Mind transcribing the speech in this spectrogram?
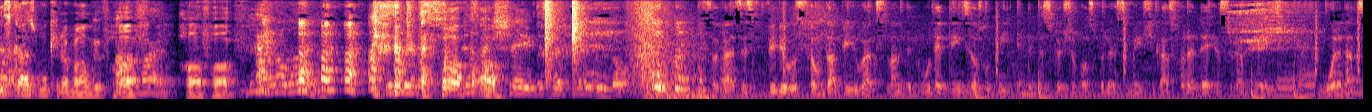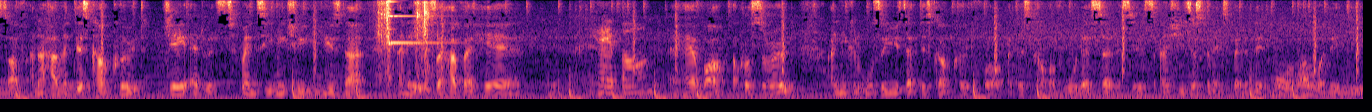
This guy's walking around with half, don't mind. half, half. Yeah, I don't mind. This is this like shave, this like shave. So guys, this video was filmed at Beauty Works London. All their details will be in the description box below. So make sure you guys follow their Instagram page, all of that stuff. And I have a discount code JEdwards20. Make sure you use that. And they also have a hair Hair bar. a hair bar across the road and you can also use that discount code for a discount of all their services and she's just going to explain a bit more about what they do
